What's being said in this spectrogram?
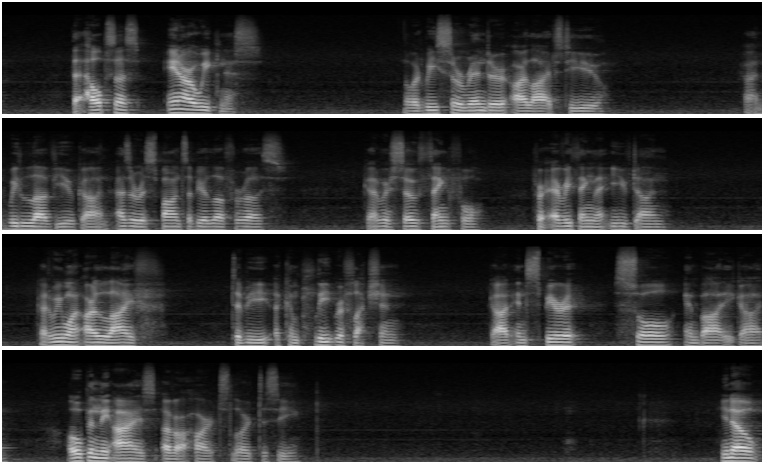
that helps us in our weakness. Lord, we surrender our lives to you. God, we love you, God, as a response of your love for us. God, we're so thankful for everything that you've done. God, we want our life to be a complete reflection, God, in spirit, soul, and body, God. Open the eyes of our hearts, Lord, to see. You know,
